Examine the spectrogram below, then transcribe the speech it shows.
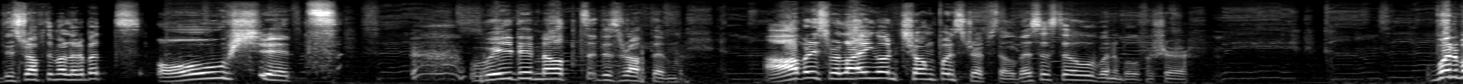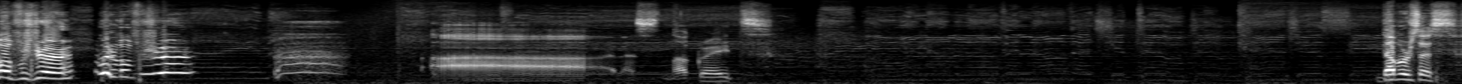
disrupt him a little bit. Oh shit! we did not disrupt him. Ah, but he's relying on chunk point strip still. This is still winnable for sure. Winnable for sure! Winnable for sure! Ah, that's not great. Double resist.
